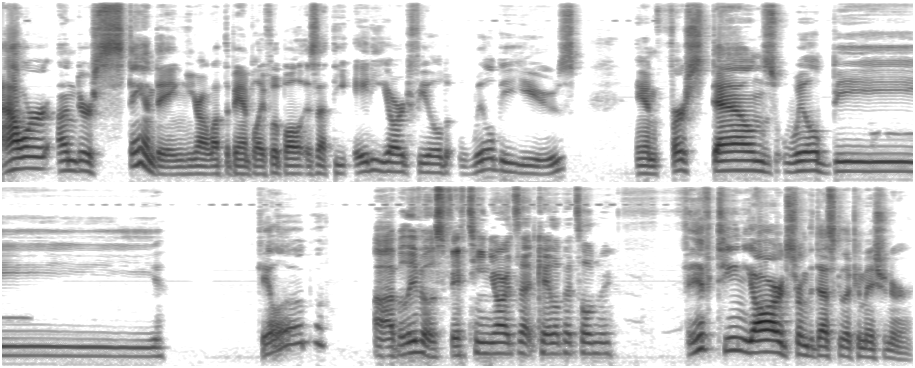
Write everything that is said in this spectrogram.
Our understanding here on Let the Band Play Football is that the 80 yard field will be used and first downs will be. Kaleb? Uh, I believe it was 15 yards that Kaleb had told me. 15 yards from the desk of the commissioner.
